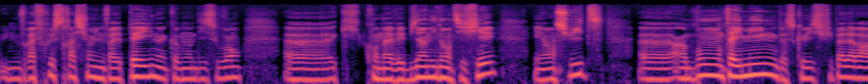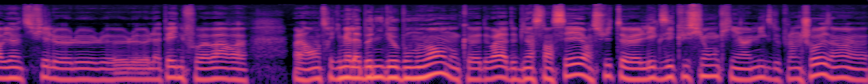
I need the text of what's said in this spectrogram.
une vraie frustration, une vraie pain, comme on dit souvent, euh, qu'on avait bien identifié. Et ensuite, euh, un bon timing, parce qu'il ne suffit pas d'avoir bien identifié le, la pain, il faut avoir voilà, entre guillemets, la bonne idée au bon moment, donc de, voilà, de bien se lancer. Ensuite, l'exécution qui est un mix de plein de choses. Hein,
